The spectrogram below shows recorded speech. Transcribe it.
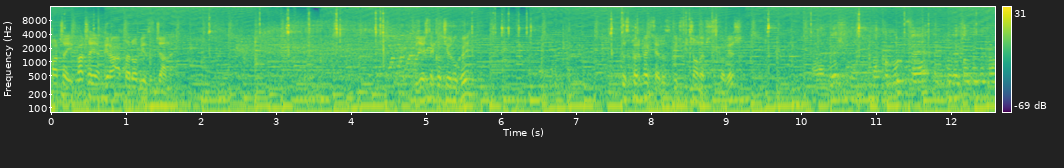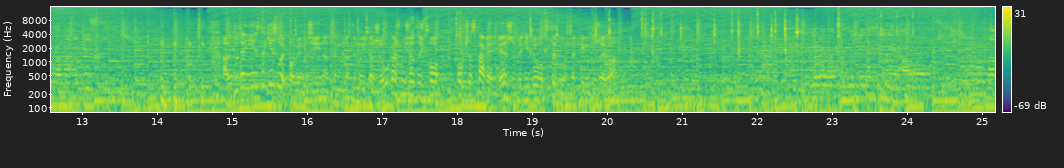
Patrzaj, patrzaj jak gra Atarowiec w Janę. Widziałeś te kocie ruchy? To jest perfekcja, to jest wyćwiczone wszystko, wiesz? Ale wiesz, no, na komórce ten kuletowy wygląda na niebieski. Ale tutaj nie jest taki zły, powiem Ci, na tym, na tym monitorze. Łukasz musiał coś po, poprzestawiać, wiesz, żeby nie było wstydu takiego dużego. Nie wiem, jak to będzie na filmie, ale rzeczywiście wygląda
